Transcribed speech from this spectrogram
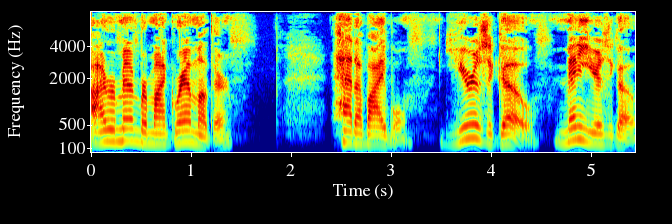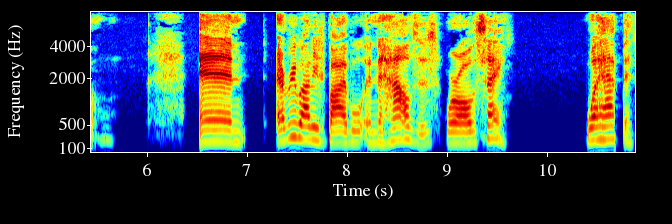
I remember my grandmother had a Bible years ago, many years ago, and everybody's Bible in the houses were all the same. What happened?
